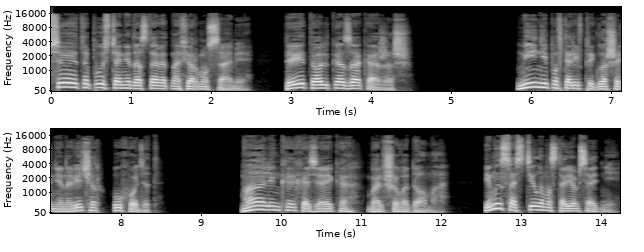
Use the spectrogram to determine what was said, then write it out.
Все это пусть они доставят на ферму сами. Ты только закажешь. Мини, повторив приглашение на вечер, уходит. Маленькая хозяйка большого дома. И мы со Стилом остаемся одни.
